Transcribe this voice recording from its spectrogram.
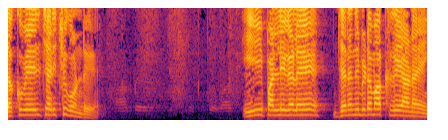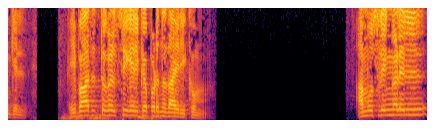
തക്കുവയിൽ ചരിച്ചുകൊണ്ട് ഈ പള്ളികളെ ജനനിബിഡമാക്കുകയാണ് എങ്കിൽ ഇബാദത്തുകൾ സ്വീകരിക്കപ്പെടുന്നതായിരിക്കും. അമുസ്ലിങ്ങളിൽ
